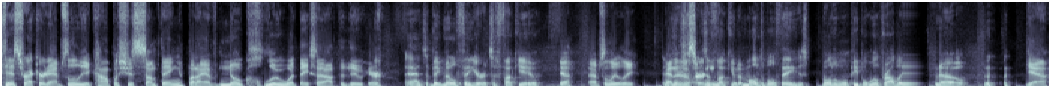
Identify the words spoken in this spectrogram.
This record absolutely accomplishes something, but I have no clue what they set out to do here. Yeah, it's a big middle finger. It's a fuck you. Yeah, absolutely. And there's a certain fuck you to multiple things. Multiple people will probably know. Yeah.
